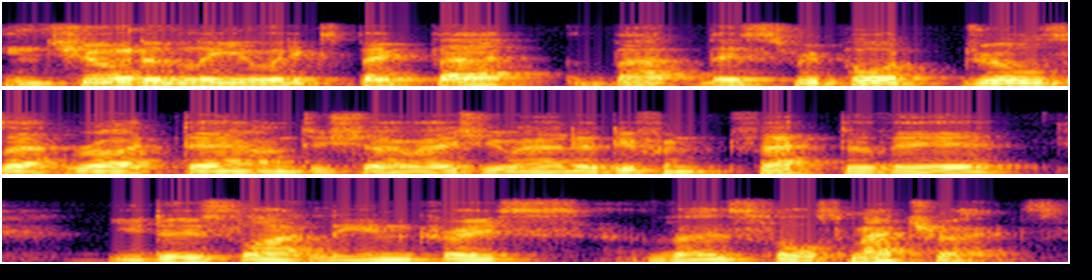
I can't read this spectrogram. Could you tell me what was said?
Intuitively, you would expect that, but this report drills that right down to show as you add a different factor there, you do slightly increase those false match rates.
